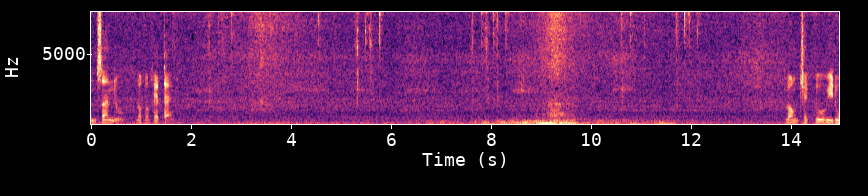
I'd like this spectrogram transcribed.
นสั้นอยู่ เราก็แค่แต่ง ลองเช็คดูวีดู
